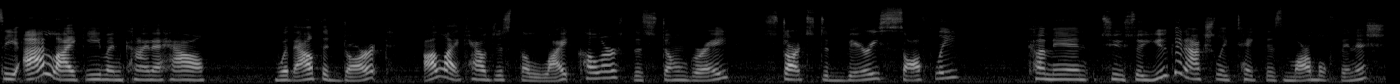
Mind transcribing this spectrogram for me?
See, I like even kind of how, without the dark, I like how just the light color, the stone gray, starts to very softly come in too. So you can actually take this marble finish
